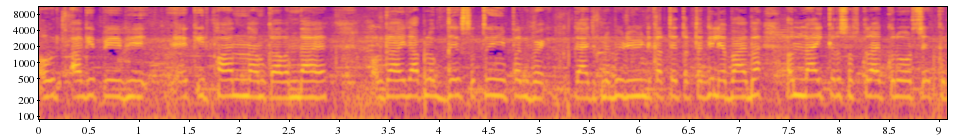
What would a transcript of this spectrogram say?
और आगे पे भी एक इरफान नाम का बंदा है। और गाय आप लोग देख सकते हो यहीं पर। गाय अपना वीडियो करते हैं। तब तक के लिए बाय बाय और लाइक करो सब्सक्राइब करो और शेयर करो।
